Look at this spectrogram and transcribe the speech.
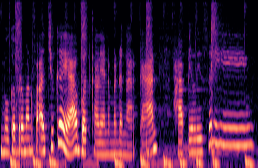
Semoga bermanfaat juga ya buat kalian yang mendengarkan. Happy listening!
